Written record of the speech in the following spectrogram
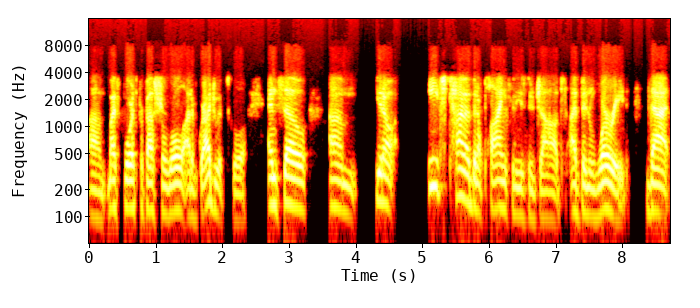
um, my fourth professional role out of graduate school. And so, um, you know, each time I've been applying for these new jobs, I've been worried that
